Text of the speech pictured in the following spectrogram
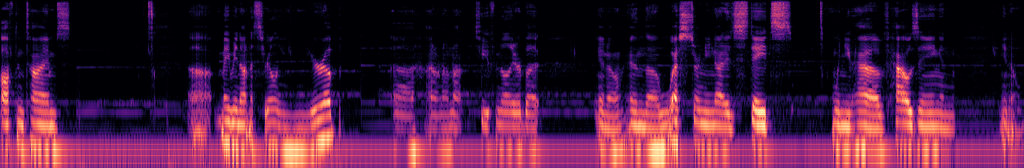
oftentimes, uh, maybe not necessarily in Europe. Uh, I don't know, I'm not too familiar, but you know, in the western United States, when you have housing and you know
